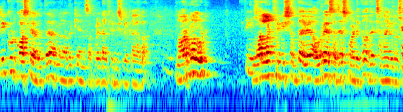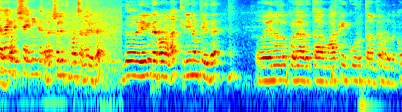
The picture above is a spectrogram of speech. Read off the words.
ಟೀ ಕುಡ್ ಕಾಸ್ಟ್ಲಿ ಆಗುತ್ತೆ ಆಮೇಲೆ ಅದಕ್ಕೆ ಏನು ಸಪ್ರೇಟಾಗಿ ಫಿನಿಶ್ ಬೇಕಾಗಲ್ಲ. ನಾರ್ಮಲ್ ವುಡ್ ವಾಲ್ನಟ್ ಫಿನಿಶ್ ಅಂತ ಅವರೇ ಸಜೆಸ್ಟ್ ಮಾಡಿದ್ದು ಅದೇ ಚೆನ್ನಾಗಿರುತ್ತೆ ಆ್ಯಕ್ಚುಲಿ ತುಂಬಾ ಚೆನ್ನಾಗಿದೆ. ಇದು ಹೇಗಿದೆ ನೋಡೋಣ. ಕ್ಲೀನ್ ಅಂತ ಇದೆ. ಏನಾದರೂ ಕೊಳೆ ಆಗುತ್ತಾ ಮಾರ್ಕಿಂಗ್ ಕೂರುತ್ತಾ ಅಂತ ನೋಡಬೇಕು.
